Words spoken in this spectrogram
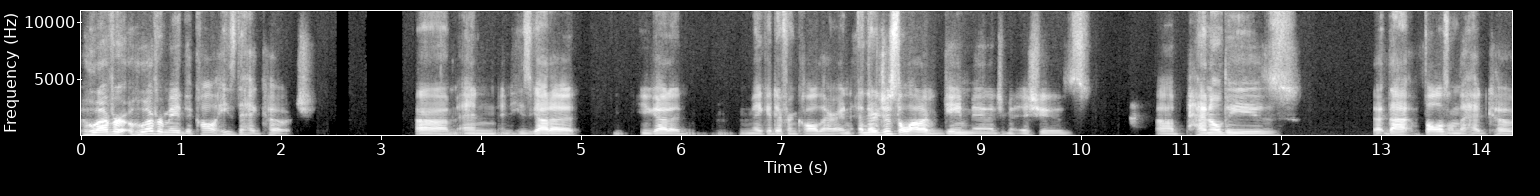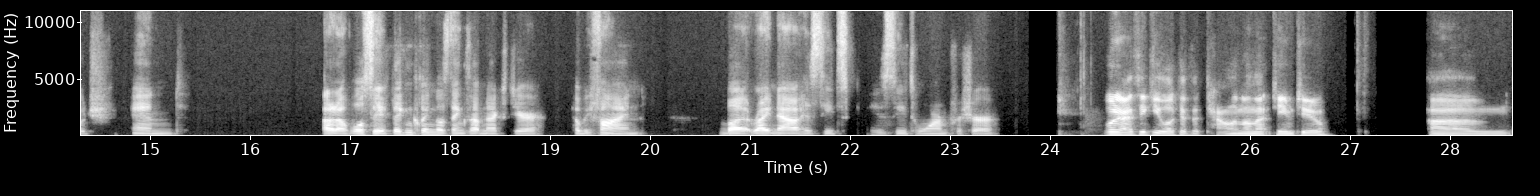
whoever whoever made the call, he's the head coach. Um and and he's gotta you gotta make a different call there. And and there's just a lot of game management issues, uh, penalties that that falls on the head coach. And I don't know. We'll see if they can clean those things up next year. He'll be fine. But right now, his seats his seats warm for sure. Well, I think you look at the talent on that team too. Um,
